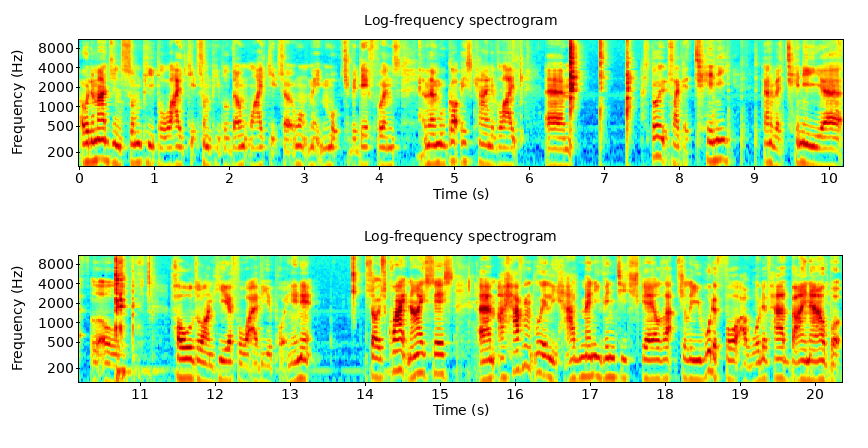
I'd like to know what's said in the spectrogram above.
I would imagine some people like it, some people don't like it, so it won't make much of a difference. And then we've got this kind of like, um, I suppose it's like a tinny, kind of a tinny uh, little holder on here for whatever you're putting in it. So it's quite nice this. Um, I haven't really had many vintage scales actually. You would have thought I would have had by now, but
